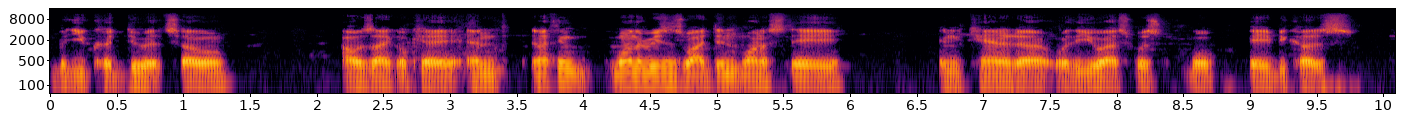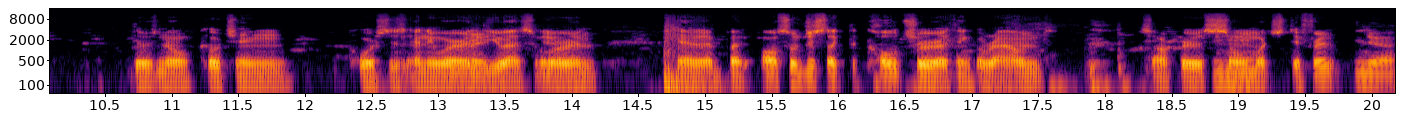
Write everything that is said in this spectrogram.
but you could do it. So I was like, okay, and and I think one of the reasons why I didn't want to stay in Canada or the U.S. was well, a because there was no coaching courses anywhere in the U.S. or in Canada, but also just like the culture I think around soccer is so Mhm. much different. Yeah.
